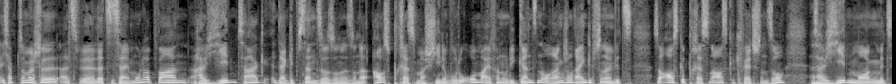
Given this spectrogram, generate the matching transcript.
ich hab zum Beispiel, als wir letztes Jahr im Urlaub waren, habe ich jeden Tag, da gibt's dann so, so, eine, so eine Auspressmaschine, wo du oben einfach nur die ganzen Orangen reingibst und dann wird's so ausgepresst und ausgequetscht und so. Das habe ich jeden Morgen mit,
